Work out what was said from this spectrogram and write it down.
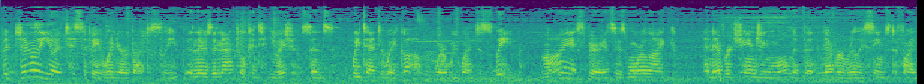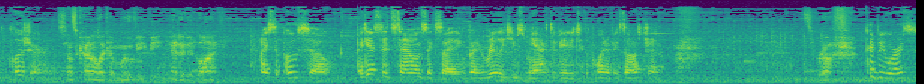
But generally you anticipate when you're about to sleep, and there's a natural continuation since we tend to wake up where we went to sleep. My experience is more like an ever-changing moment that never really seems to find closure. Sounds kind of like a movie being edited live. I suppose so. I guess it sounds exciting, but it really keeps me activated to the point of exhaustion. It's rough. Could be worse.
